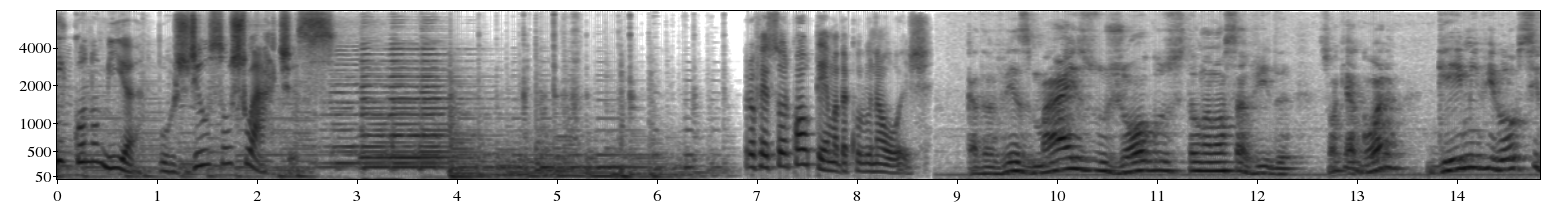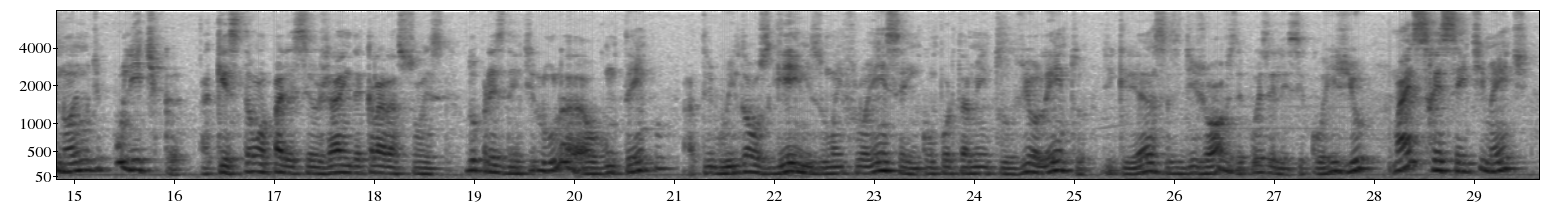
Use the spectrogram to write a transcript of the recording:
Economia, por Gilson Schwartz. Professor, qual o tema da coluna hoje? Cada vez mais os jogos estão na nossa vida. Só que agora game virou sinônimo de política. A questão apareceu já em declarações do presidente Lula há algum tempo, atribuindo aos games uma influência em comportamento violento de crianças e de jovens, depois ele se corrigiu. Mais recentemente,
